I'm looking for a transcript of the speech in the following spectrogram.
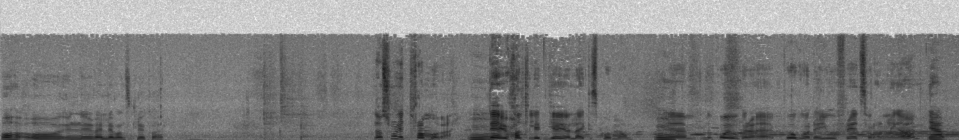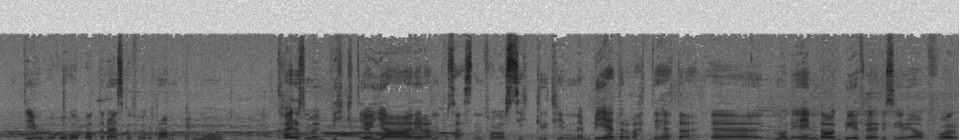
og, og, under veldig vanskelige kår. La oss se litt framover. Mm. Det er jo alltid litt gøy å leke spåmann. Mm. nå pågår det, pågår det, jo fredsforhandlinger. Ja. Det er jo lov å håpe at de skal føre fram. Mm. Hva er det som er viktig å gjøre i denne prosessen for å sikre kvinnene bedre rettigheter eh, når det en dag blir fred i Syria? For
